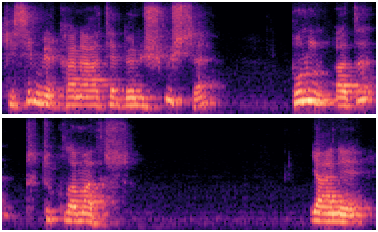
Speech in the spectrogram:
kesin bir kanaate dönüşmüşse bunun adı tutuklamadır. Yani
